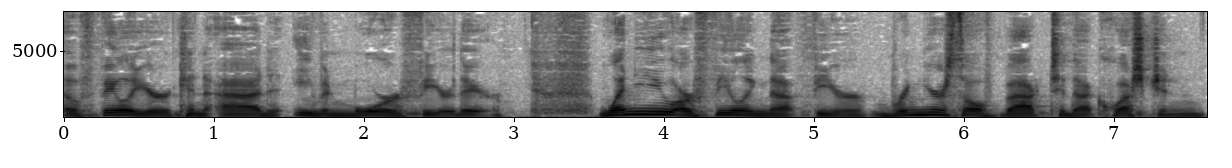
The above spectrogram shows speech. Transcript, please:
of failure can add even more fear there. When you are feeling that fear, bring yourself back to that question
